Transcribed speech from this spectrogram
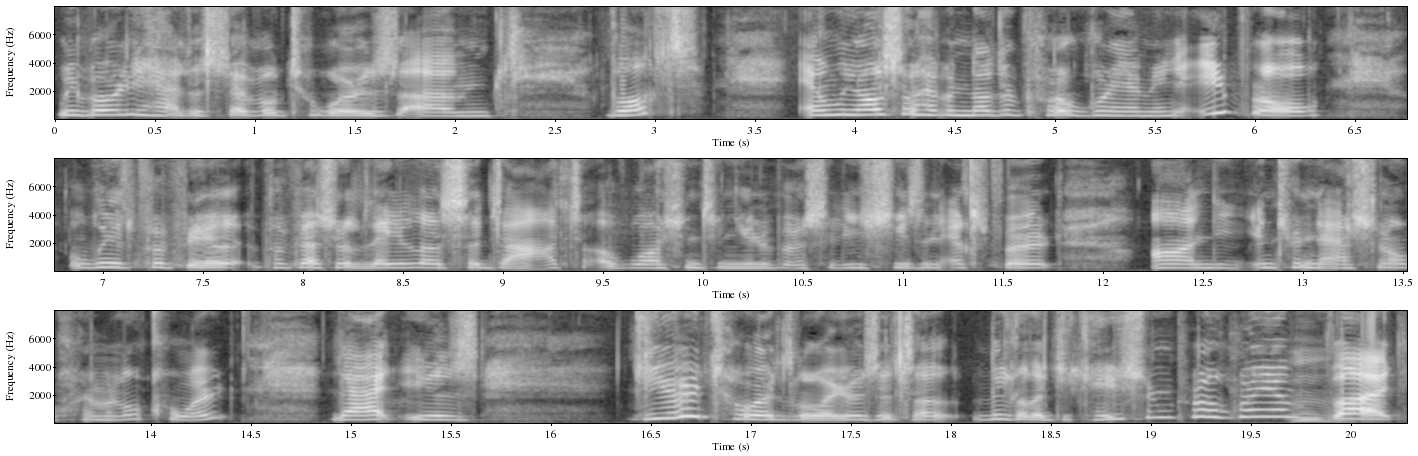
We've already had several tours um, booked. And we also have another program in April with Prof- Professor Leila Sadat of Washington University. She's an expert on the International Criminal Court. That is geared toward lawyers. It's a legal education program, mm. but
